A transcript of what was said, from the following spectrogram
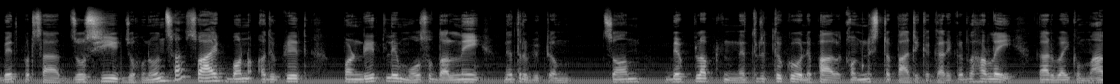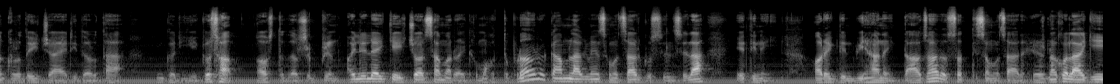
वेद प्रसाद जोशी जो हुनुहुन्छ सहायक वन अधिकृत पण्डितले मोसो दल्ने नेत्र विक्रम चन्द विप्लव नेतृत्वको नेपाल कम्युनिस्ट पार्टीका कार्यकर्ताहरूलाई कारवाहीको माग गर्दै जाहेरी दर्ता गरिएको छ। हवस् त दर्शक प्रेम अहिलेलाई केही चर्चामा रहेको महत्त्वपूर्ण र काम लाग्ने समाचारको सिलसिला यति नै। हरेक दिन बिहानै ताजा र सत्य समाचार हेर्नको लागि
